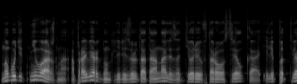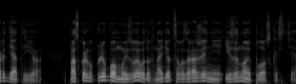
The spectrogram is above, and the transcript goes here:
Но будет неважно, опровергнут ли результаты анализа теорию второго стрелка или подтвердят ее, поскольку к любому из выводов найдется возражение из иной плоскости.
